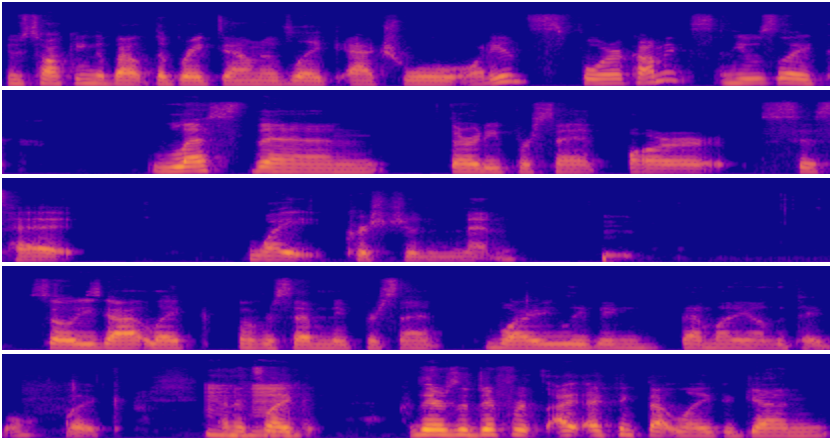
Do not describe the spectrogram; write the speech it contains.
He was talking about the breakdown of like actual audience for comics and he was like less than 30% are cishet white christian men. So you got like over 70% why are you leaving that money on the table? Like and mm-hmm. it's like there's a difference. I, I think that like again,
